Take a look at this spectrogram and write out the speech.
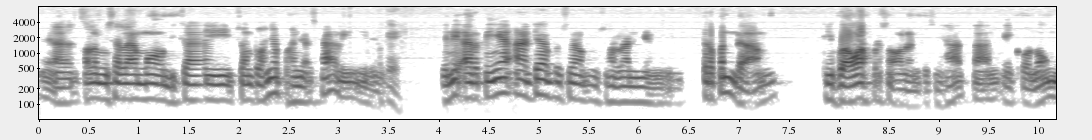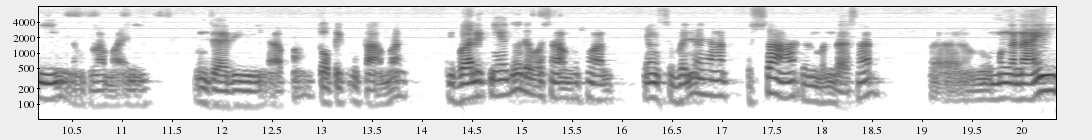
Ya, kalau misalnya mau dicari contohnya banyak sekali. Gitu. Okay. Jadi artinya ada persoalan-persoalan yang terpendam di bawah persoalan kesehatan, ekonomi yang selama ini menjadi apa topik utama. Di baliknya itu ada persoalan-persoalan yang sebenarnya sangat besar dan mendasar uh, mengenai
